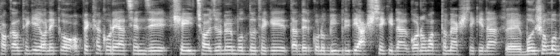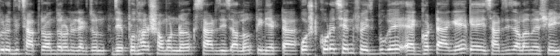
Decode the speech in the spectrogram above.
সকাল থেকে অনেকে অপেক্ষা করে আছেন যে, সেই ছয় জনের মধ্য থেকে তাদের কোনো বিবৃতি আসছে কিনা, গণমাধ্যমে আসছে কিনা? বৈষম্য বিরোধী ছাত্র আন্দোলনের একজন যে প্রধান সমন্বয়ক সার্জিস আলম, তিনি একটা পোস্ট করেছেন ফেসবুকে এক ঘণ্টা আগে সার্জিস আলমের সেই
